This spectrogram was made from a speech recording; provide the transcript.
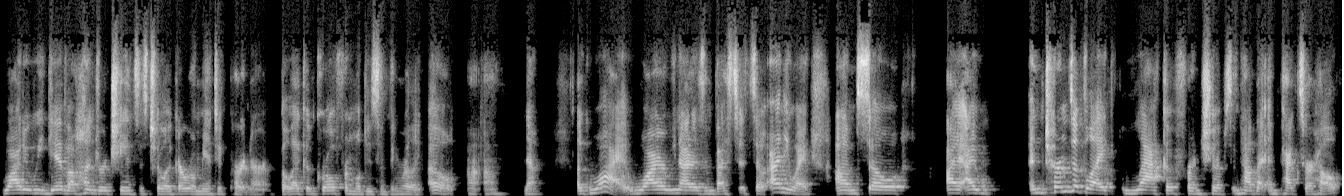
why do we give a hundred chances to like a romantic partner, but like a girlfriend will do something we're like, oh, uh-uh, no. Like why? Why are we not as invested? So anyway, um, so I, I in terms of like lack of friendships and how that impacts our health,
